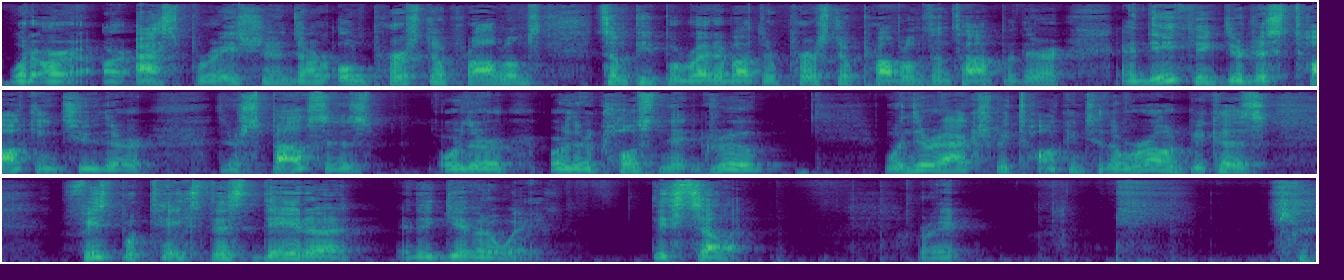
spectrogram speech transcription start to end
what are our aspirations, our own personal problems. Some people write about their personal problems on top of there, and they think they're just talking to their, their spouses or their, or their close knit group when they're actually talking to the world because Facebook takes this data and they give it away. They sell it, right?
